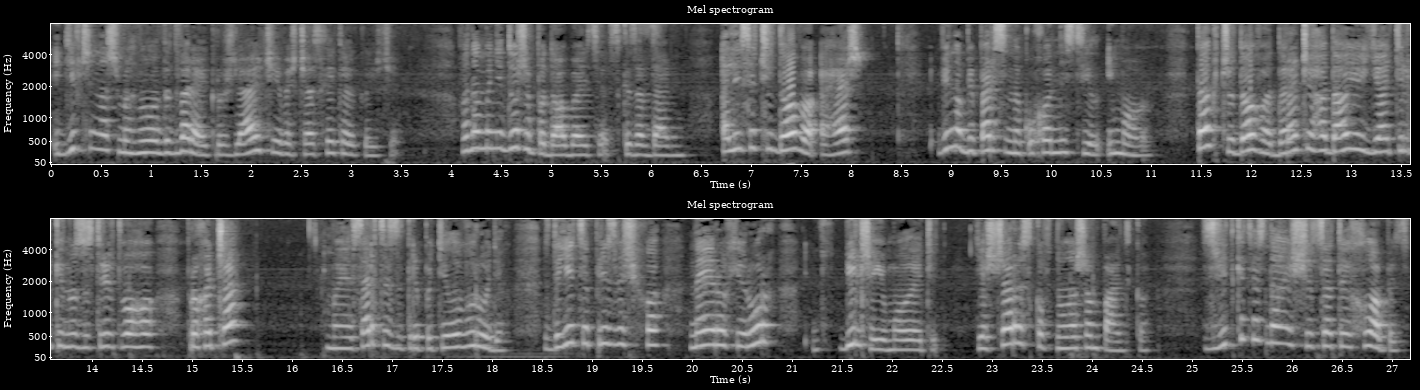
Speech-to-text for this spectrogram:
І дівчина шмигнула до дверей, кружляючи і весь час хикикаючи. Вона мені дуже подобається, сказав Девін. Аліса чудова, еге ж? Він обіперся на кухонний стіл і мовив так, чудово. До речі, гадаю, я тільки но зустрів твого прохача. Моє серце затріпотіло в грудях. Здається, прізвисько нейрохірург більше йому личить. Я ще раз ковтнула шампанського. Звідки ти знаєш, що це той хлопець?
